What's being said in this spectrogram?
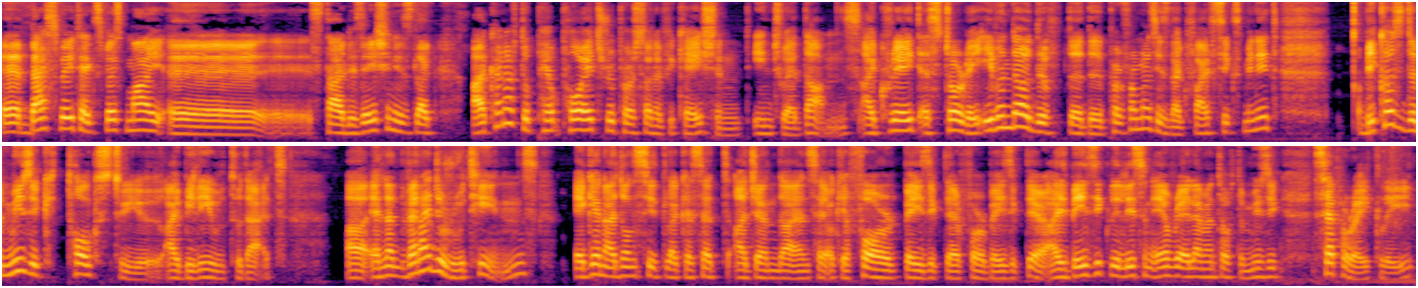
uh, best way to express my uh, stylization is like I kind of do poetry personification into a dance. I create a story, even though the, the, the performance is like five, six minutes, because the music talks to you, I believe to that. Uh, and then when I do routines, again i don't sit like a set agenda and say okay four basic there four basic there. I basically listen every element of the music separately.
